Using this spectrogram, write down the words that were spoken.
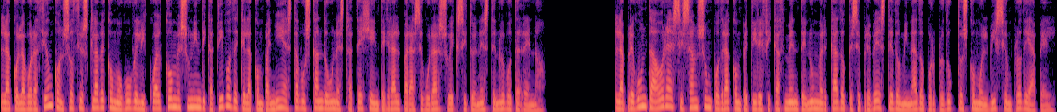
La colaboración con socios clave como Google y Qualcomm es un indicativo de que la compañía está buscando una estrategia integral para asegurar su éxito en este nuevo terreno. La pregunta ahora es si Samsung podrá competir eficazmente en un mercado que se prevé esté dominado por productos como el Vision Pro de Apple.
